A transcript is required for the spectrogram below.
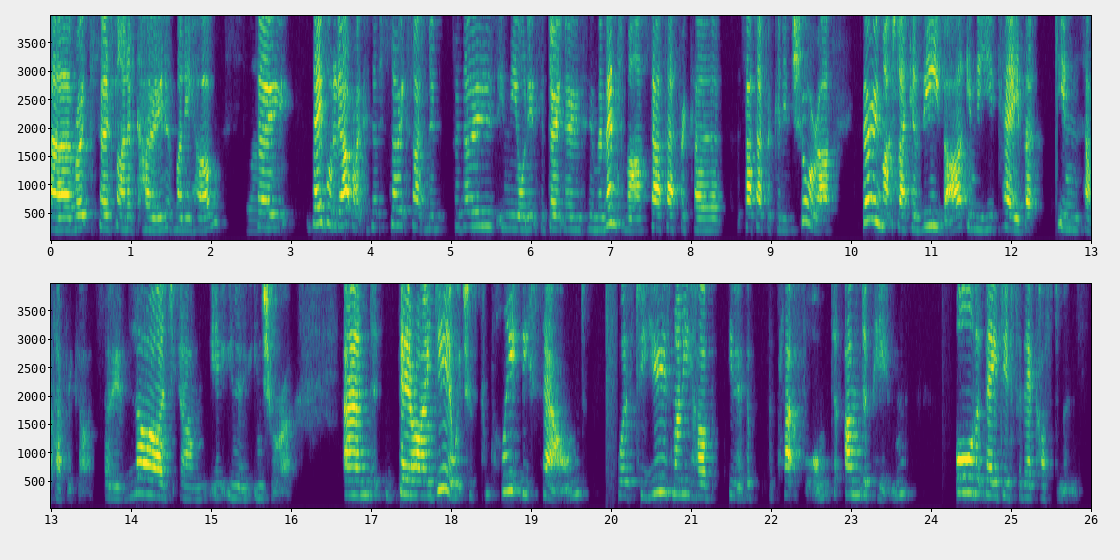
uh, wrote the first line of code of Money Hub. Wow. So they bought it outright because they're so excited. And for those in the audience that don't know who Momentum are, South Africa, South African insurer, very much like Aviva in the UK, but in South Africa. So large, um, you know, insurer. And their idea, which was completely sound, was to use Money Hub, you know, the, the platform to underpin all that they did for their customers.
